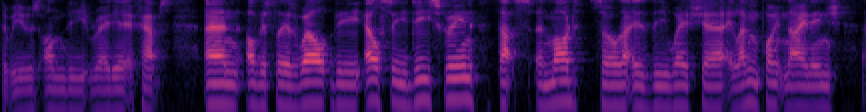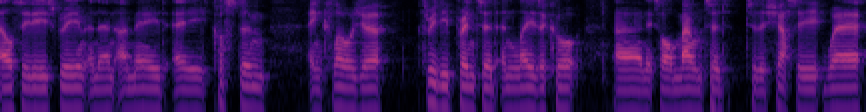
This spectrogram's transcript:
that we use on the radiator caps. And obviously as well, the LCD screen, that's a mod, so that is the Waveshare 11.9 inch LCD screen, and then I made a custom enclosure, 3D printed and laser cut, and it's all mounted to the chassis where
